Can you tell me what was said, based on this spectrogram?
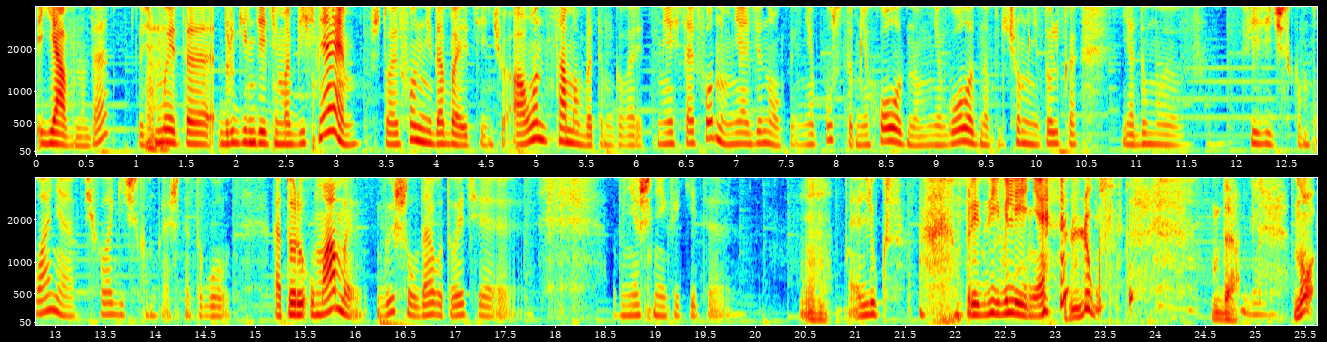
явно, да? То есть Мгм. мы это другим детям объясняем, что iPhone не добавит тебе ничего, а он сам об этом говорит. У меня есть iPhone, но мне одиноко, мне пусто, мне холодно, мне голодно, причем не только, я думаю, в физическом плане, а в психологическом, конечно, это голод, который у мамы вышел, да, вот в эти внешние какие-то Мгм. люкс предъявления. Люкс. Да. Но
